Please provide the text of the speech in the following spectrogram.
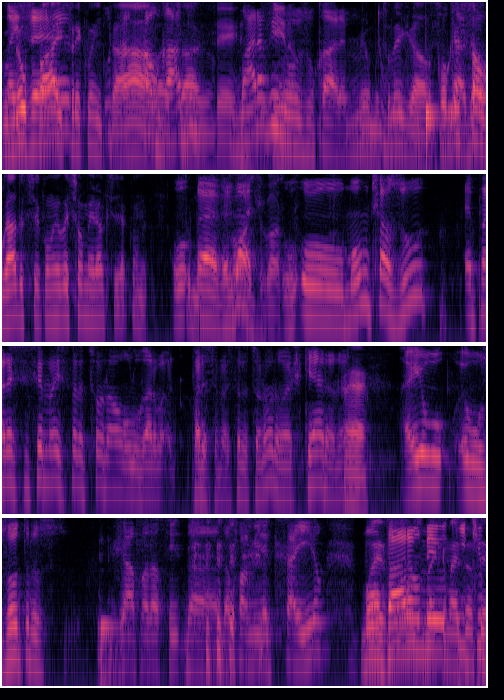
o mas meu pai é, frequentava, puta, salgado sabe? Maravilhoso, cara. É muito, Meu, muito legal. Qualquer salgadão. salgado que você comeu vai ser o melhor que você já comeu. O- Muito é verdade. Gosto, gosto. O, o Monte Azul é, parece ser mais tradicional, um lugar. Parece ser mais tradicional, não, acho que era, né? É. Aí o- os outros japa da, da, da família que saíram montaram longe, meio que tipo.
